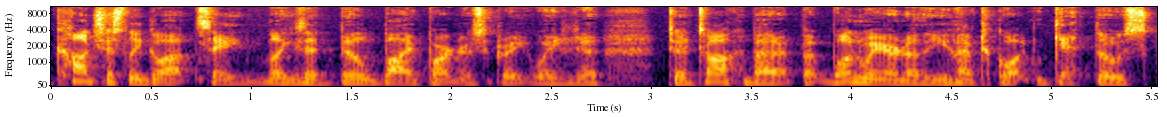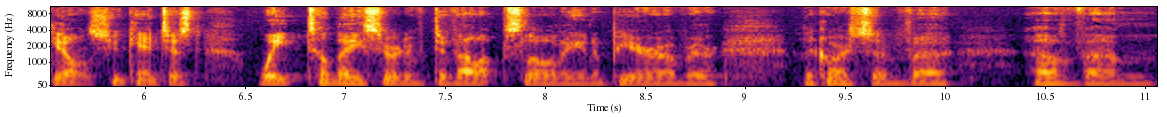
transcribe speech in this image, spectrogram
consciously go out and say, like you said, build by partner is a great way to, to talk about it. But one way or another, you have to go out and get those skills. You can't just wait till they sort of develop slowly and appear over the course of, uh, of um,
